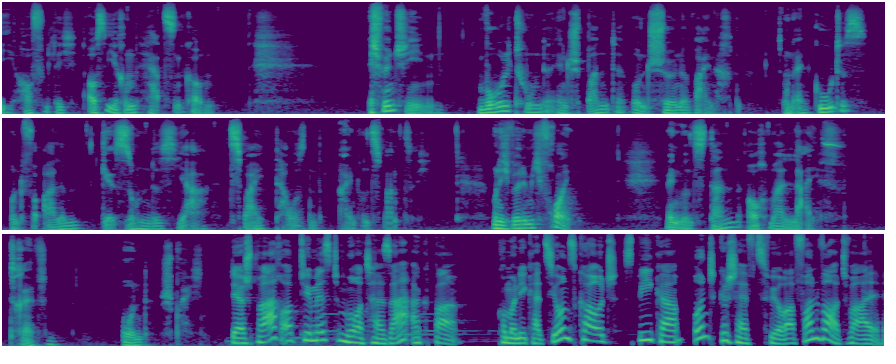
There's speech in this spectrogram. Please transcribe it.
die hoffentlich aus Ihrem Herzen kommen. Ich wünsche Ihnen wohltuende, entspannte und schöne Weihnachten und ein gutes und vor allem gesundes Jahr 2021. Und ich würde mich freuen, wenn wir uns dann auch mal live treffen und sprechen. Der Sprachoptimist Murtaza Akbar, Kommunikationscoach, Speaker und Geschäftsführer von Wortwahl,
